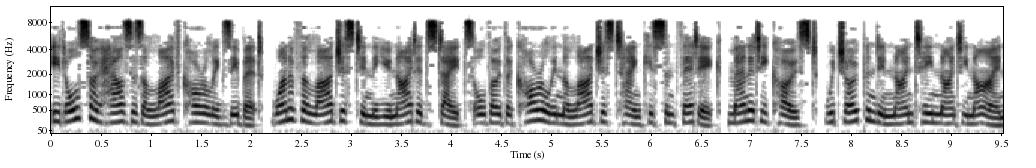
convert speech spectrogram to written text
It also houses a live coral exhibit, one of the largest in the United States although the coral in the largest tank is synthetic. Manatee Coast, which opened in 1999,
